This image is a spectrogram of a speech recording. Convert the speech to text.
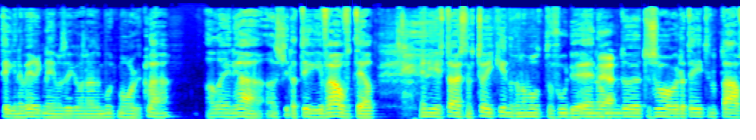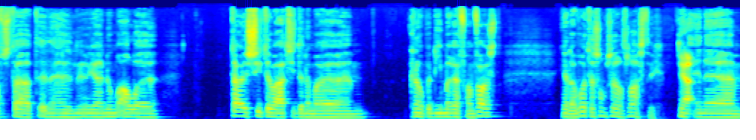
tegen een werknemer zeggen, van, nou, dat moet morgen klaar. Alleen ja, als je dat tegen je vrouw vertelt... en die heeft thuis nog twee kinderen om op te voeden... en om Ja. de- te zorgen dat eten op tafel staat... en, en ja, noem alle thuissituaties er maar... eh, knopen die maar even aan vast. Ja, dan wordt dat soms wel eens lastig. Ja. En ehm,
